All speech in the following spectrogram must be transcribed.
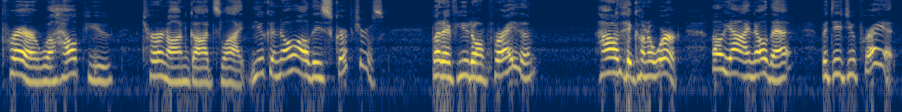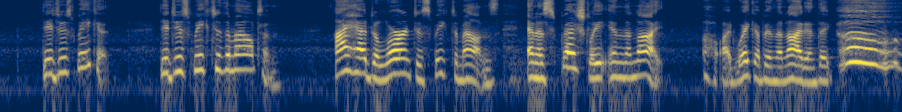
prayer will help you turn on God's light. You can know all these scriptures, but if you don't pray them, how are they going to work? Oh, yeah, I know that, but did you pray it? Did you speak it? Did you speak to the mountain? I had to learn to speak to mountains, and especially in the night. Oh, I'd wake up in the night and think, oh,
